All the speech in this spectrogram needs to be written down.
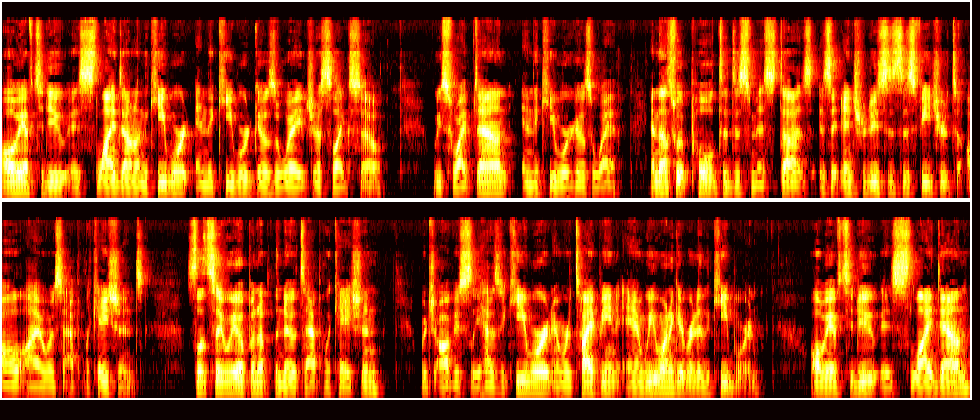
all we have to do is slide down on the keyboard and the keyboard goes away just like so. We swipe down and the keyboard goes away. And that's what pull to dismiss does, is it introduces this feature to all iOS applications. So let's say we open up the Notes application, which obviously has a keyboard and we're typing and we want to get rid of the keyboard. All we have to do is slide down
